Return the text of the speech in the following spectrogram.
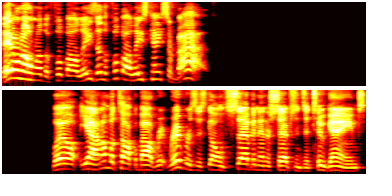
They don't own other football leagues. Other football leagues can't survive. Well, yeah, and I'm going to talk about Rivers has gone seven interceptions in two games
